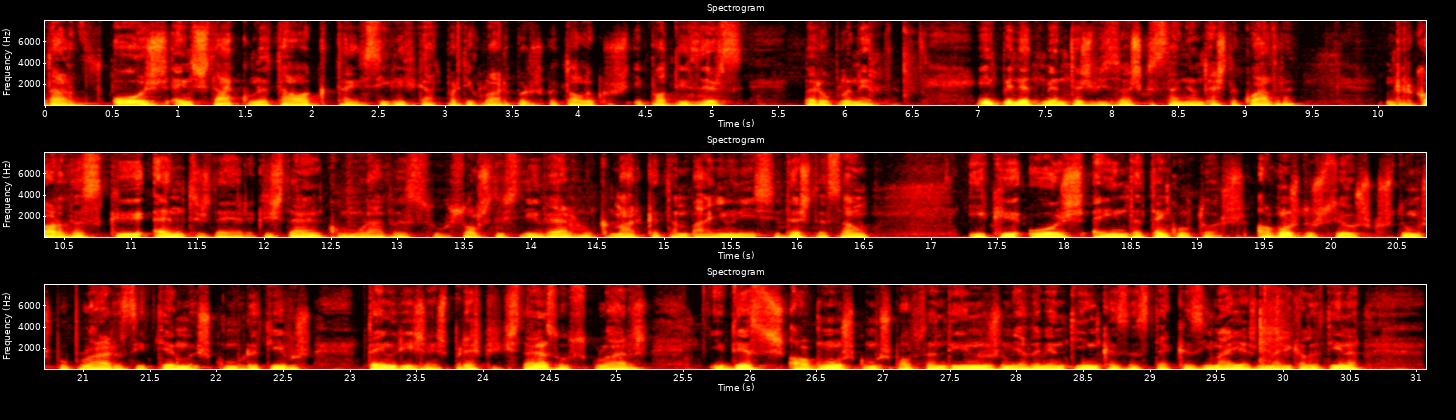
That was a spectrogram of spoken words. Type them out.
boa tarde. Hoje em destaque o Natal, que tem significado particular para os católicos e pode dizer-se para o planeta. Independentemente das visões que se tenham desta quadra, recorda-se que antes da era cristã comemorava-se o solstício de inverno, que marca também o início da estação e que hoje ainda tem cultores. Alguns dos seus costumes populares e temas comemorativos têm origens pré-cristãs ou seculares e desses alguns, como os povos andinos, nomeadamente incas, aztecas e meias, na América Latina,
